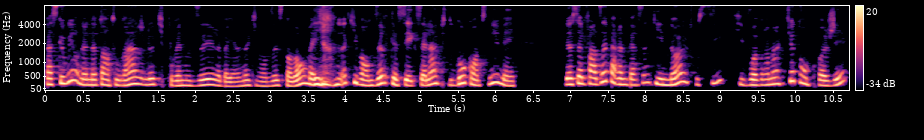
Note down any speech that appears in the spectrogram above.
Parce que oui, on a notre entourage là, qui pourrait nous dire, ben, il y en a qui vont dire que c'est pas bon, mais il y en a qui vont dire que c'est excellent, puis go, continue, mais de se le faire dire par une personne qui est neutre aussi, qui voit vraiment que ton projet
